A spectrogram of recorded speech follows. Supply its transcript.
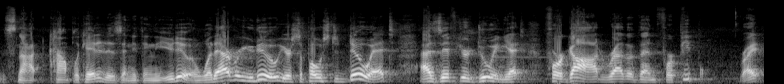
It's not complicated as anything that you do. And whatever you do, you're supposed to do it as if you're doing it for God rather than for people. Right?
